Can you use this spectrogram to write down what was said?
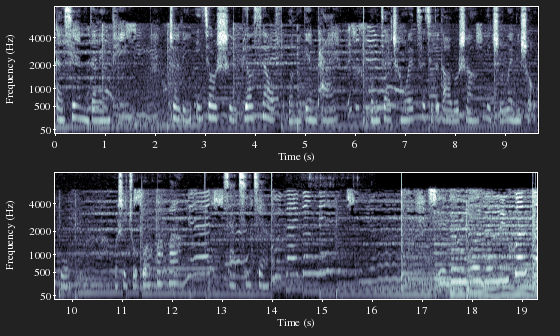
感谢你的聆听，这里依旧是 Be Yourself 网络电台，我们在成为自己的道路上一直为你守护。我是主播花花，下期见。写我的灵魂。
